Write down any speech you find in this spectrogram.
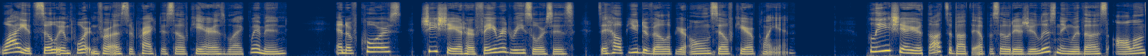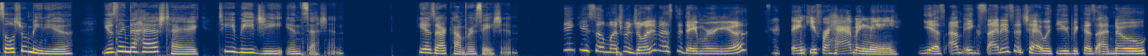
why it's so important for us to practice self care as Black women, and of course, she shared her favorite resources to help you develop your own self care plan. Please share your thoughts about the episode as you're listening with us all on social media using the hashtag TBGInSession. Here's our conversation. Thank you so much for joining us today, Maria. Thank you for having me. Yes, I'm excited to chat with you because I know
